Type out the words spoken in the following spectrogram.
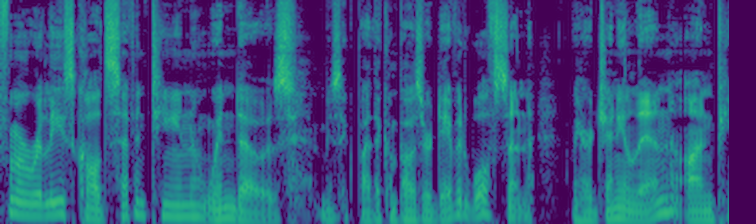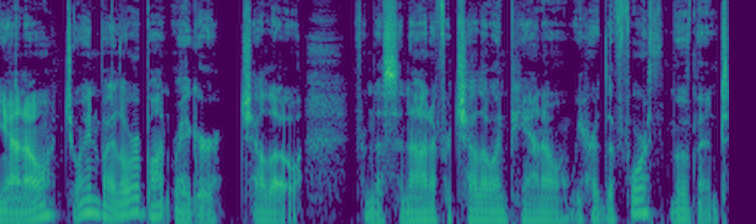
From a release called 17 Windows, music by the composer David Wolfson. We heard Jenny Lin on piano, joined by Laura Bontrager, cello. From the Sonata for Cello and Piano, we heard the fourth movement.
